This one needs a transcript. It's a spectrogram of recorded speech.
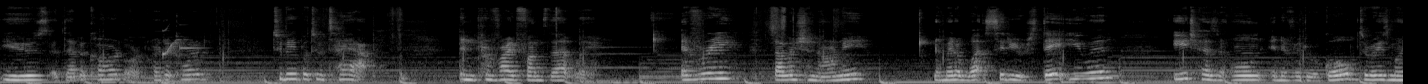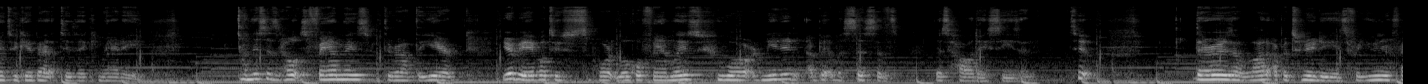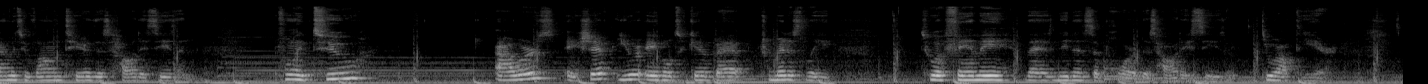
use a debit card or a credit card to be able to tap and provide funds that way. Every Salvation Army, no matter what city or state you in, each has their own individual goal to raise money to give back to the community. And this is helps families throughout the year. You'll be able to support local families who are needing a bit of assistance this holiday season, too. There is a lot of opportunities for you and your family to volunteer this holiday season. For only two hours a shift, you are able to give back tremendously to a family that is needing support this holiday season throughout the year.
